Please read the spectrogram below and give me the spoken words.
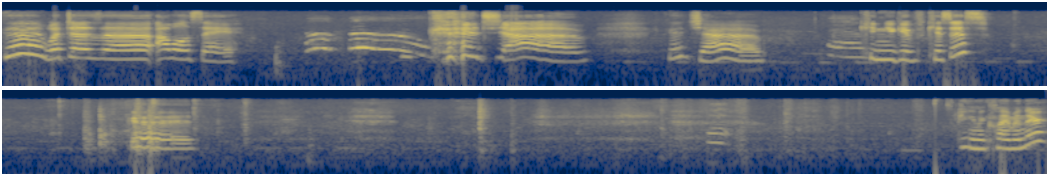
Good. What does a owl say? Good job. Good job. Can you give kisses? Good. Are you gonna climb in there?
